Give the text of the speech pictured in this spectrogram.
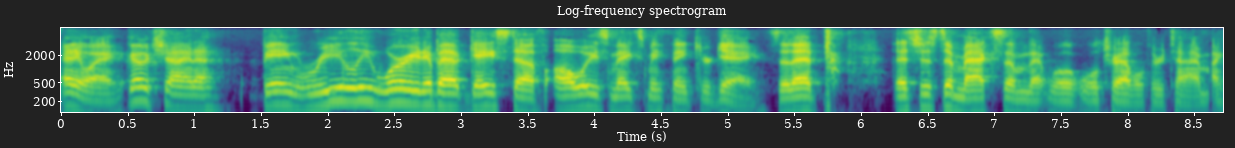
Anyway, go China. Being really worried about gay stuff always makes me think you're gay. So that that's just a maxim that will will travel through time. I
